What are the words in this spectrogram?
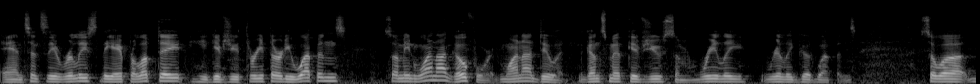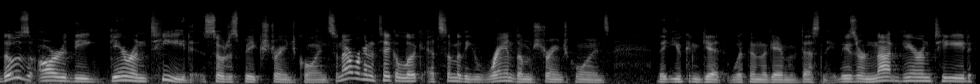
And since the release of the April update, he gives you 330 weapons. So I mean, why not go for it? Why not do it? The gunsmith gives you some really, really good weapons. So uh, those are the guaranteed, so to speak, strange coins. So now we're going to take a look at some of the random strange coins that you can get within the game of Destiny. These are not guaranteed,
